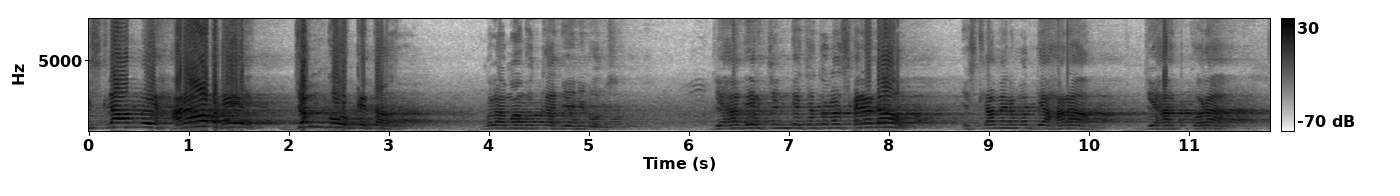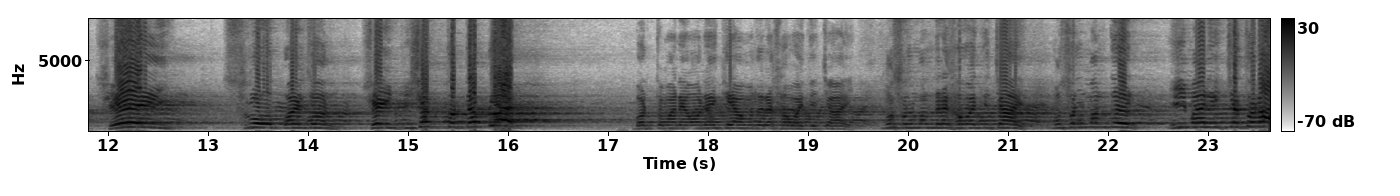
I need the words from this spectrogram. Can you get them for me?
ইসলাম হারাম হ্যাঁ জঙ্গ কেতা গোলাম মাহমুদ কাদিয়ানি বলছে, জেহাদের চিন্তা চেতনা ছেড়ে দাও, ইসলামের মধ্যে হারাম জেহাদ করা। সেই স্লো পয়জন, সেই বিষাক্ত ট্যাবলেট বর্তমানে অনেকে আমাদের খাওয়াইতে চায় মুসলমানদের খাওয়াইতে চায়। মুসলমানদের ইমানি চেতনা,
